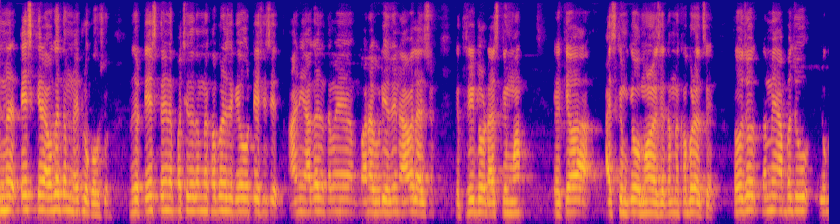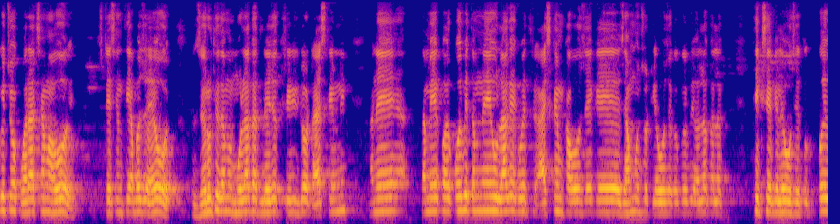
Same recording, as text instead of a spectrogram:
જે મેં ટેસ્ટ કર્યા વગર તમને એટલું કહું છું. જો ટેસ્ટ કરીને પછી તો તમને ખબર છે કે એવો ટેસ્ટ છે આની આગળ તમે મારા વીડિયો જોઈને આવેલા છો કે થ્રી ડોટ આઈસ્ક્રીમમાં કે કેવા આઈસ્ક્રીમ કેવો મળે છે, તમને ખબર જ છે. તો જો તમે આ બાજુ યોગી ચોક વરાછામાં હોય સ્ટેશનથી આ બાજુ આવ્યો જરૂરથી તમે મુલાકાત લેજો થ્રી ડોટ આઈસ્ક્રીમની અને તમે એકવાર કોઈ બી તમને એવું લાગે કે ભાઈ આઈસ્ક્રીમ ખાવો છે કે જાંબુ ચોટ લેવો છે કે કોઈ બી અલગ અલગ ઠીક છે કે લેવું છે, તો કોઈ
